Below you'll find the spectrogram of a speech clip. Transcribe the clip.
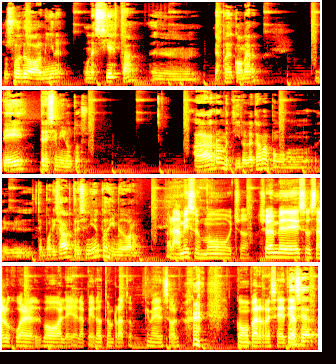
yo suelo dormir una siesta después de comer de 13 minutos. Agarro, me tiro a la cama, pongo el temporizador 13 minutos y me duermo. Para mí eso es mucho. Yo en vez de eso salgo a jugar al volei, a la pelota un rato, que me dé el sol. Como para resetear. Puede ser.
